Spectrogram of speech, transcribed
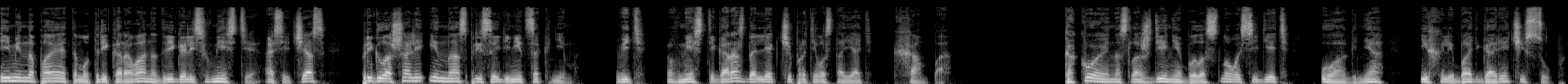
Именно поэтому три каравана двигались вместе, а сейчас приглашали и нас присоединиться к ним, ведь вместе гораздо легче противостоять Кхампа. Какое наслаждение было снова сидеть у огня и хлебать горячий суп.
